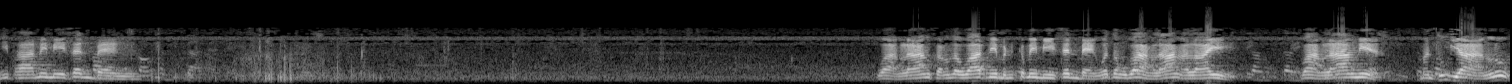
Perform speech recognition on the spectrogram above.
นิพพานไม่มีเส้นแบ่ง ว่างล้างสังสารวัตนี่มันก็ไม่มีเส้นแบ่งว่าต้องว่างล้างอะไร ว่างล้างเนี่ย มันทุกอย่างลูก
